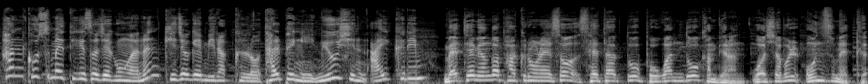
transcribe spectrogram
한 코스메틱에서 제공하는 기적의 미라클로 달팽이 뮤신 eye cream 메테면과 파크론에서 세탁도 보관도 간편한 washable 온수매트.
